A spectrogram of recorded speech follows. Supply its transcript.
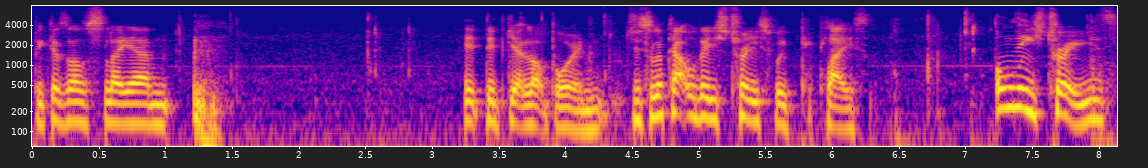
because obviously um, it did get a lot boring. Just look at all these trees we placed. All these trees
